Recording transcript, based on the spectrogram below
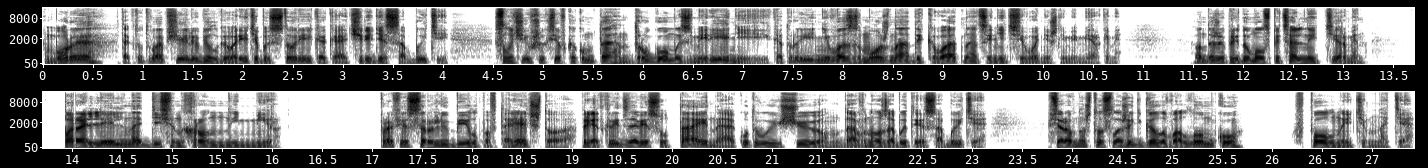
Буре так тут вообще любил говорить об истории как о череде событий, случившихся в каком-то другом измерении, которые невозможно адекватно оценить сегодняшними мерками — он даже придумал специальный термин — параллельно-десинхронный мир. Профессор любил повторять, что приоткрыть завесу тайны, окутывающую давно забытые события, все равно, что сложить головоломку в полной темноте.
